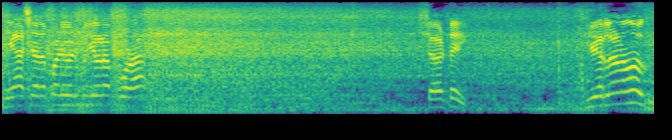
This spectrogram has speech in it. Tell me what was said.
നീ ആശാനെ പണി പഠിപ്പിച്ചടാ പോടാ ഷർട്ടേ ഗിയറിലാണോ നോക്ക്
